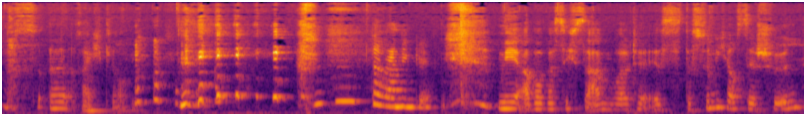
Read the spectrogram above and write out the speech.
Das äh, reicht, glaube ich. Der Running Gag. Nee, aber was ich sagen wollte ist, das finde ich auch sehr schön,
